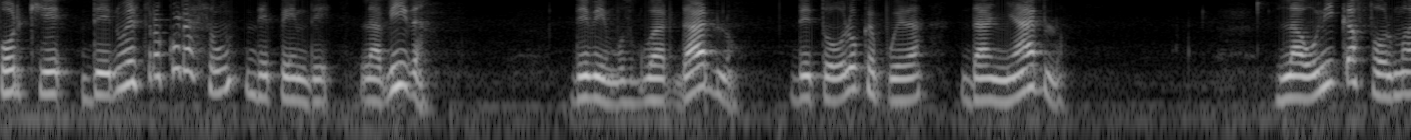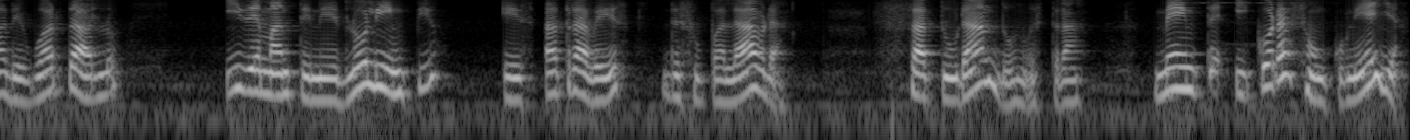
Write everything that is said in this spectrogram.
porque de nuestro corazón depende la vida. Debemos guardarlo de todo lo que pueda dañarlo. La única forma de guardarlo y de mantenerlo limpio es a través de su palabra, saturando nuestra mente y corazón con ella.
